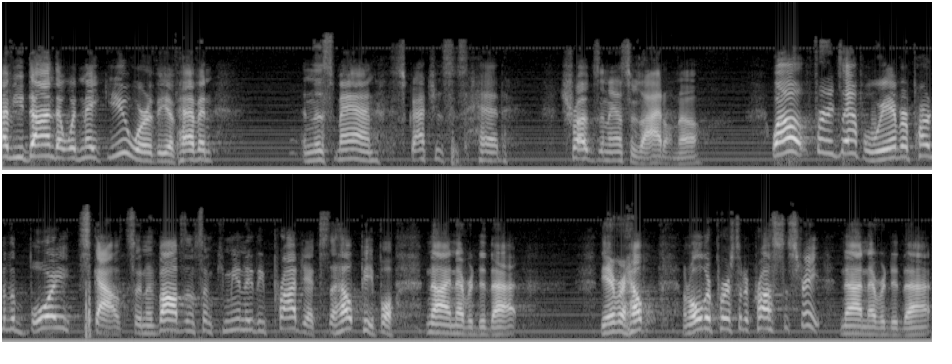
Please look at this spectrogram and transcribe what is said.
have you done that would make you worthy of heaven? And this man scratches his head, shrugs, and answers, I don't know. Well, for example, were you ever part of the Boy Scouts and involved in some community projects to help people? No, I never did that. Do you ever help an older person across the street? No, I never did that.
